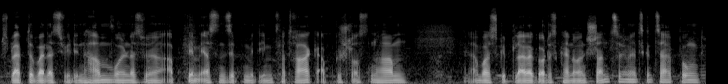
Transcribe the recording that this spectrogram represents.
es bleibt dabei, dass wir den haben wollen, dass wir ab dem 1.7. mit ihm Vertrag abgeschlossen haben. Aber es gibt leider Gottes keinen neuen Stand zu dem jetzigen Zeitpunkt.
